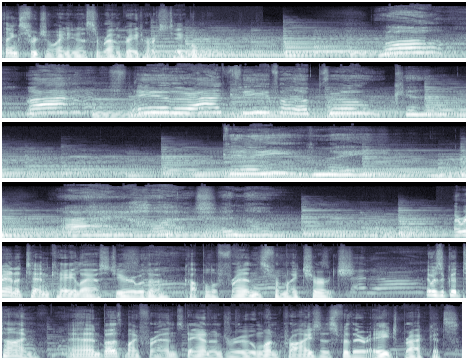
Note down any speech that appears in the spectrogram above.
Thanks for joining us around Great Hearts Table. Oh, my favorite people are broken believe me, my heart should know. I ran a 10K last year with a couple of friends from my church. It was a good time, and both my friends, Dan and Drew, won prizes for their age brackets.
